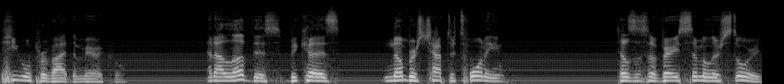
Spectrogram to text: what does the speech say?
He will provide the miracle. And I love this because Numbers chapter 20 tells us a very similar story.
